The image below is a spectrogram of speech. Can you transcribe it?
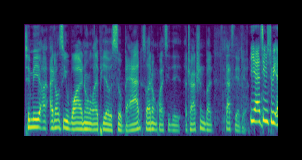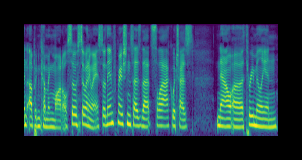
To me, I, I don't see why a normal IPO is so bad, so I don't quite see the attraction, but that's the idea. Yeah, it seems to be an up and coming model. So so anyway, so the information says that Slack, which has now uh, three million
